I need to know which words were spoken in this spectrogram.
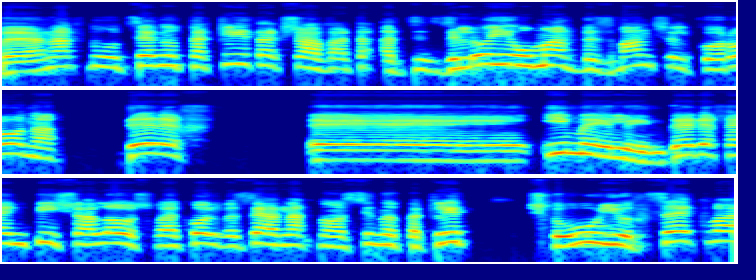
ואנחנו הוצאנו תקליט עכשיו, זה לא יאומן, בזמן של קורונה, דרך אה, אימיילים, דרך mp3 והכל וזה, אנחנו עשינו תקליט שהוא יוצא כבר,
